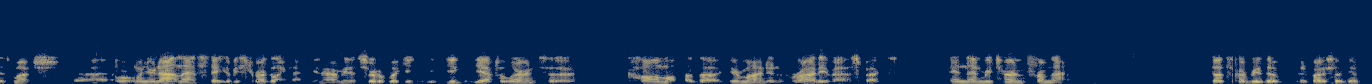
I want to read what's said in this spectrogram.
as much. Uh, or when you're not in that state, you'll be struggling then. You know, I mean, it's sort of like you, you, you have to learn to calm the, your mind in a variety of aspects and then return from that. That's probably the advice I give.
